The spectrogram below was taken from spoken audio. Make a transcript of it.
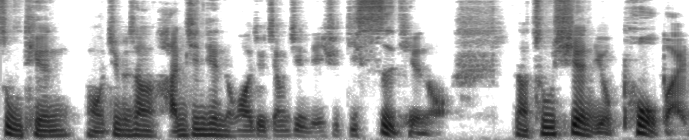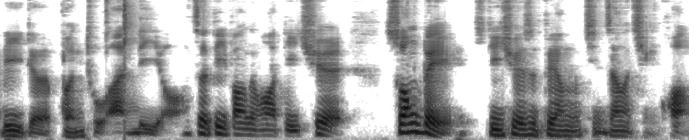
数天哦，基本上含今天的话就将近连续第四天哦。那出现有破百例的本土案例哦，这地方的话，的确双北的确是非常紧张的情况。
